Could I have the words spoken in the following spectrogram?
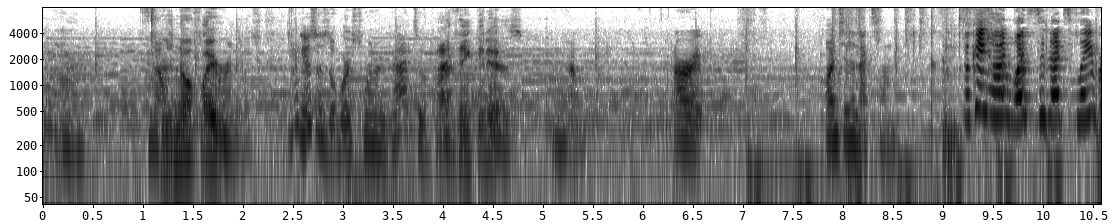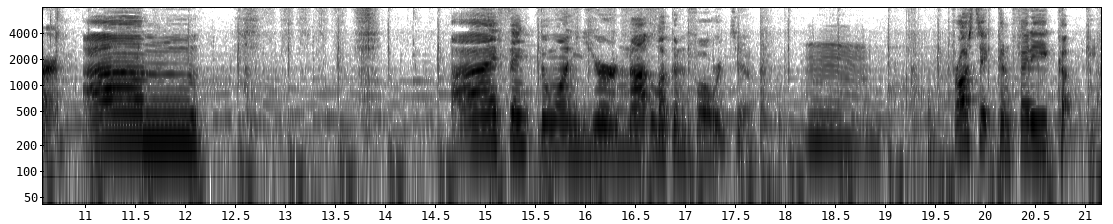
mm-mm. no. There's no flavor in this. I think this is the worst one we've had so far. I think it is. Okay. All right. On to the next one. Okay, hon, what's the next flavor? Um, I think the one you're not looking forward to. Mmm. Frosted confetti cupcake.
